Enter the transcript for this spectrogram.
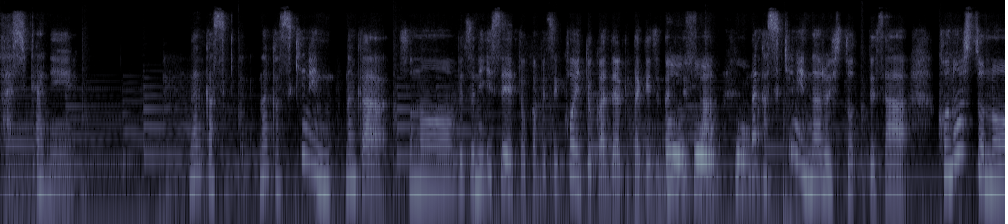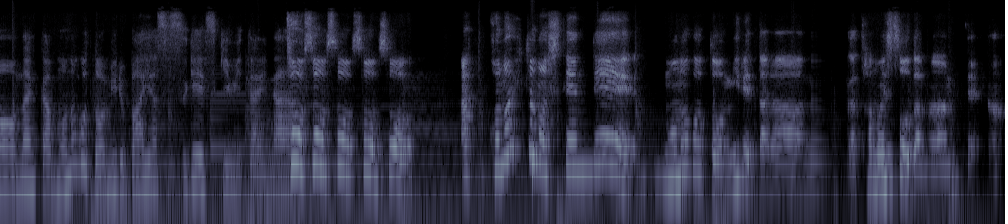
確かに。なんか好きなんか好きになんかその別に異性とか別に恋とかだけじゃなくてさそうそう。なんか好きになる人ってさこの人のなんか物事を見るバイアスすげえ好きみたいな。そうそうそうそうそう。あこの人の視点で物事を見れたらなんか楽しそうだなみたいな、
